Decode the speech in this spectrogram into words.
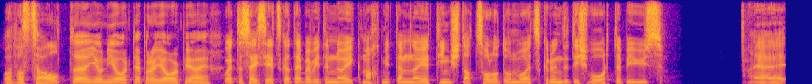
Was, was zahlt ein Junior pro Jahr bei euch? Gut, das haben sie jetzt gerade eben wieder neu gemacht mit dem neuen Team Stadt Solothurn, das jetzt gegründet ist worden bei uns. Äh,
